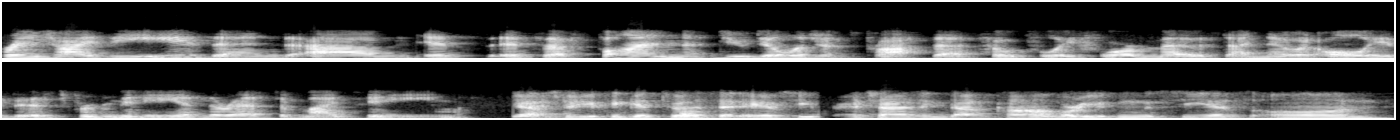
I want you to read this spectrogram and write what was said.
franchisees, and um, it's it's a fun due diligence process. Hopefully for most, I know it always is for me and the rest of my team. Yeah, so you can get to us at afcfranchising.com, or you can see us on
